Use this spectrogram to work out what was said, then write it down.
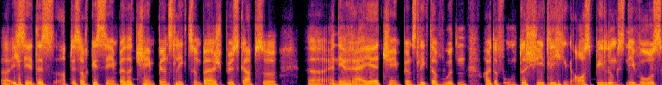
äh, ich sehe das, habe das auch gesehen bei der Champions League zum Beispiel. Es gab so äh, eine Reihe Champions League, da wurden halt auf unterschiedlichen Ausbildungsniveaus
